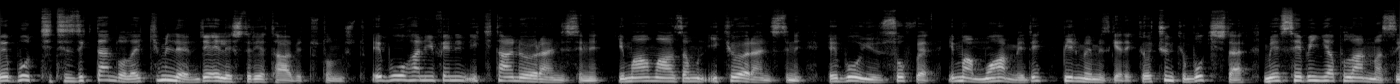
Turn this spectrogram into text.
ve bu titizlikten dolayı kimilerince eleştiriye tabi tutulmuştur. Ebu Hanife'nin iki tane öğrencisini, İmam-ı Azam'ın iki öğrencisini Ebu Yusuf ve İmam Muhammed'i bilmemiz gerekiyor. Çünkü bu kişiler mezhebin yapılanması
